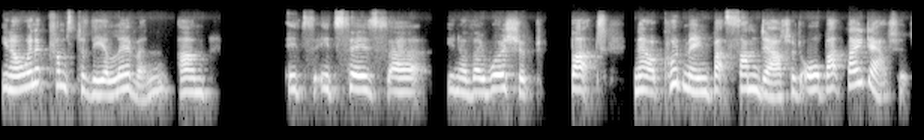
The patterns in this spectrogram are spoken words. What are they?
you know, when it comes to the 11, um, it's, it says, uh, you know, they worshipped, but now it could mean, but some doubted, or but they doubted.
